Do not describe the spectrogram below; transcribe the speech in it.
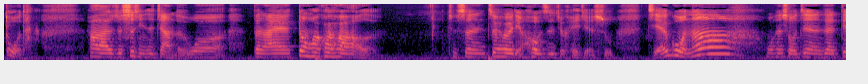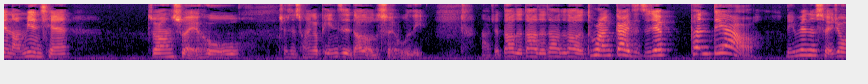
剁它。好了，这事情是这样的，我本来动画快画好了，就剩最后一点后置就可以结束。结果呢，我很少见在电脑面前装水壶，就是从一个瓶子倒到我的水壶里，然后就倒着倒着倒着倒着，突然盖子直接喷掉，里面的水就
